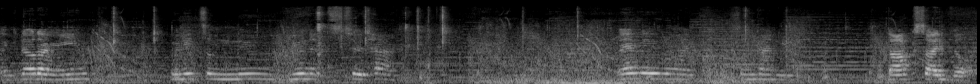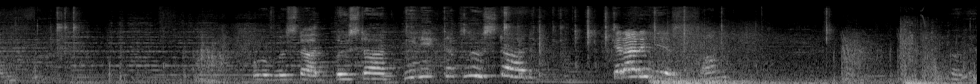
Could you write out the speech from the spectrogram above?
Like, you know what I mean? We need some new units to attack. Maybe even, like, some kind of dark side villain. Ooh, blue stud, blue stud. We need the blue stud. Get out of here, son. Okay.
